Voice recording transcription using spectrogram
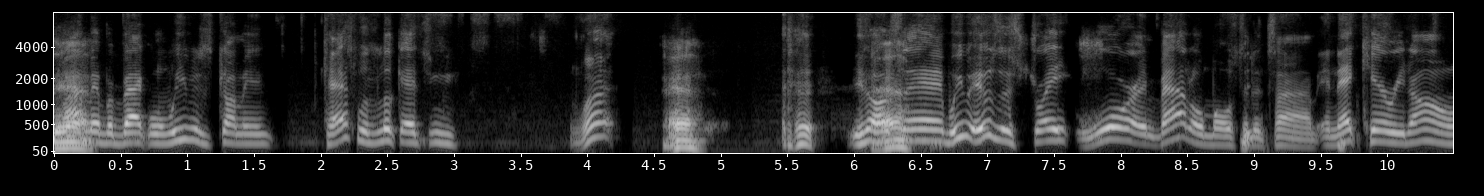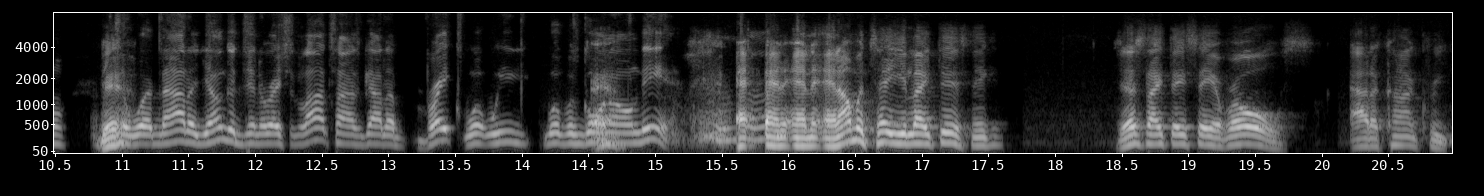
I remember back when we was coming, cats would look at you. What? yeah, You know what I'm saying? We it was a straight war and battle most of the time, and that carried on yeah. to what now the younger generation a lot of times got to break what we what was going Yeah. on then. Mhm. And, and and and I'm gonna tell you like this, nigga. Just like they say, a rose out of concrete.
